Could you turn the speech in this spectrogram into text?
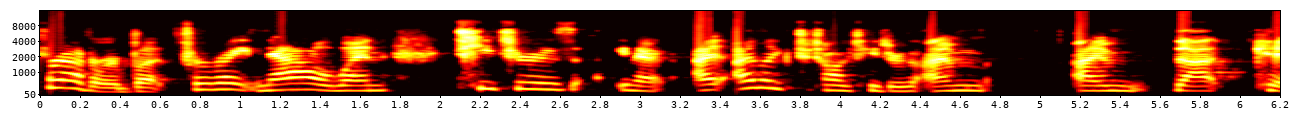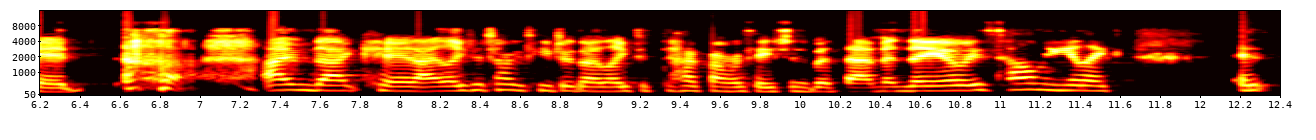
forever. But for right now when teachers you know I, I like to talk to teachers. I'm I'm that kid. I'm that kid. I like to talk to teachers. I like to have conversations with them. And they always tell me like it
